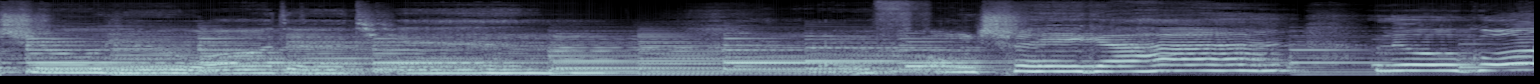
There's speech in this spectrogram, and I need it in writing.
属于我的天，任风吹干流过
